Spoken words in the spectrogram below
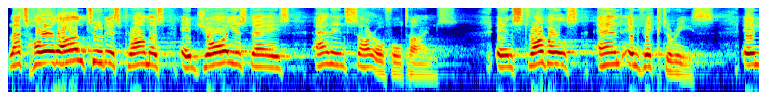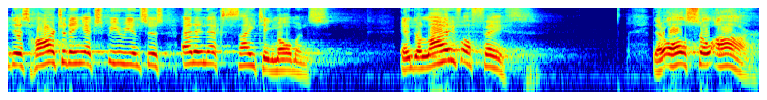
Let's hold on to this promise in joyous days and in sorrowful times, in struggles and in victories, in disheartening experiences and in exciting moments. In the life of faith, there also are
